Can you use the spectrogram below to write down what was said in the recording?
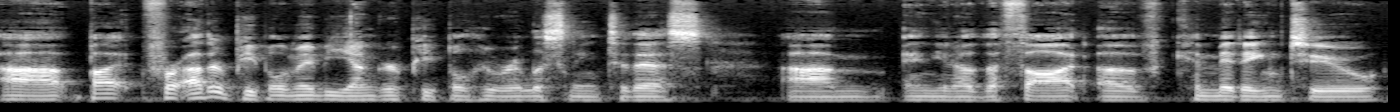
Uh, but for other people, maybe younger people who are listening to this, um, and you know, the thought of committing to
